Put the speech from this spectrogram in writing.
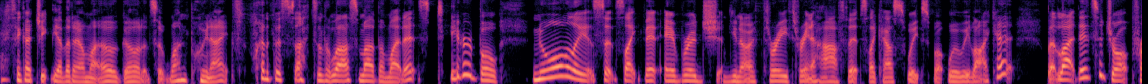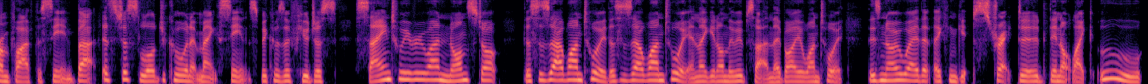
I think I checked the other day. I'm like, oh God, it's at 1.8 one of the sites in the last month. I'm like, that's terrible. Normally it sits like that average, you know, three, three and a half. That's like our sweet spot where we like it. But like that's a drop from 5%. But it's just logical and it makes sense because if you're just saying to everyone nonstop, this is our one toy, this is our one toy, and they get on the website and they buy your one toy, there's no way that they can get distracted. They're not like, ooh,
